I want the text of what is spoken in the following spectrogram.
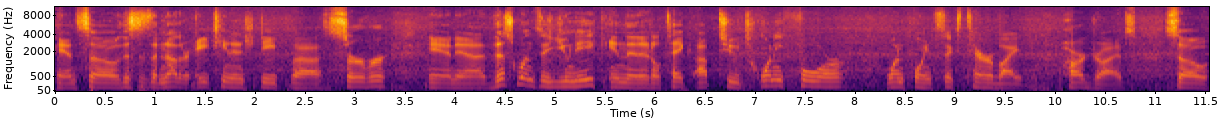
And so this is another 18 inch deep uh, server. And uh, this one's unique in that it'll take up to 24 1.6 terabyte hard drives. So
